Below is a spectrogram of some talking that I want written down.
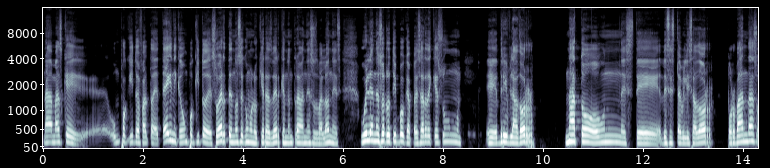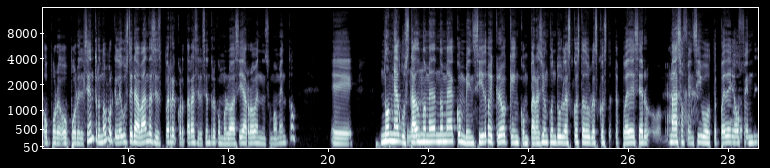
Nada más que un poquito de falta de técnica, un poquito de suerte, no sé cómo lo quieras ver, que no entraban esos balones. William es otro tipo que a pesar de que es un eh, driblador nato o un este, desestabilizador por bandas o por, o por el centro, ¿no? Porque le gusta ir a bandas y después recortar hacia el centro como lo hacía Robin en su momento. Eh, no me ha gustado, no, me, no me ha convencido y creo que en comparación con Douglas Costa, Douglas Costa te puede ser más ofensivo, te puede ofender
